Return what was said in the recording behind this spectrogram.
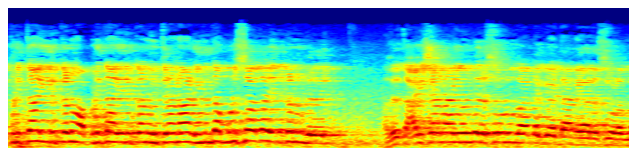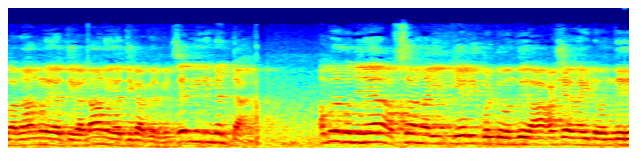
இப்படித்தான் இருக்கணும் அப்படித்தான் இருக்கணும். இத்தனை நாள் இருந்தால் முழுசாக தான் இருக்கணுங்கிறது. அதாவது ஆயிஷா நாய் வந்து ரசூலுல்லாட்ட கேட்டாங்க யார் ரசூலல்லா நாங்களும் ஏத்திக்கா நானும் ஏற்றிக்காக இருக்கேன் சரி இருங்கன்ட்டாங்க. அப்புறம் கொஞ்சம் நேரம் அஃசா நாய் கேள்விப்பட்டு வந்து ஆஷா நாய்கிட்ட வந்து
